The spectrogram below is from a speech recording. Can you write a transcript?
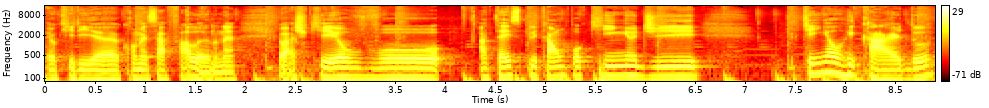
eu queria começar falando, né? Eu acho que eu vou até explicar um pouquinho de quem é o Ricardo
